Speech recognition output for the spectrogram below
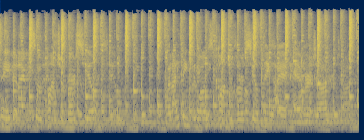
say that I'm so controversial, but I think the most controversial thing I have ever done.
